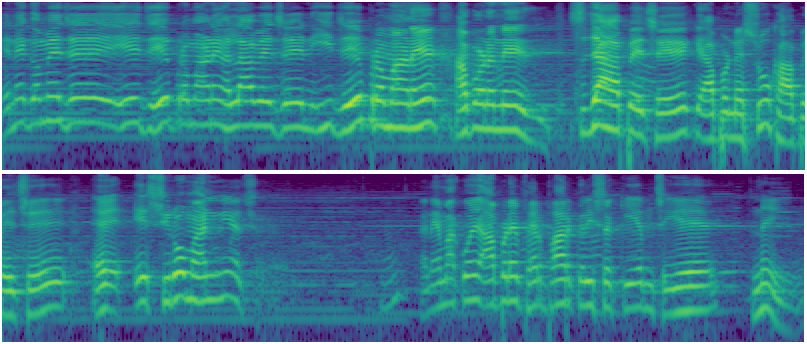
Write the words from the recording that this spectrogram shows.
એને ગમે છે, એ જે પ્રમાણે હલાવે છે એ જે પ્રમાણે આપણને સજા આપે છે કે આપણને સુખ આપે છે, એ એ શિરોમાન્ય છે. અને એમાં કોઈ આપણે ફેરફાર કરી શકીએ એમ છીએ નહીં.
